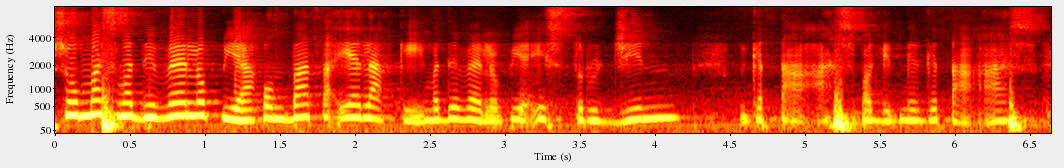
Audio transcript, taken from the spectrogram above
So, mas ma-develop ya, kung bata ya laki, ma-develop ya estrogen, gataas, pagit nga gataas.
